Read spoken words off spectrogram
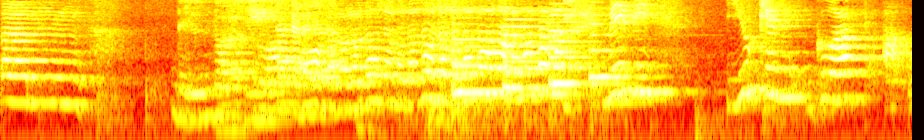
Um, del nostro Maybe you can go up uh,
